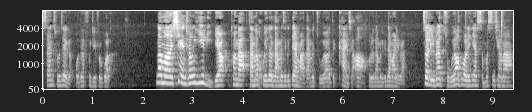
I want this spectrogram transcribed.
删除这个，我再复制一份过来。那么线程一里边，同学们，咱们回到咱们这个代码，咱们主要的看一下啊，回到咱们这个代码里边，这里边主要做了一件什么事情呢？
